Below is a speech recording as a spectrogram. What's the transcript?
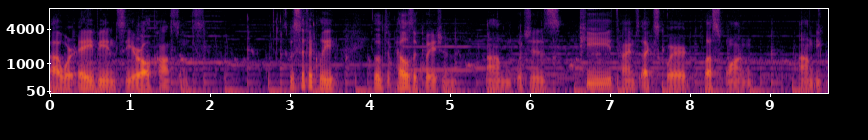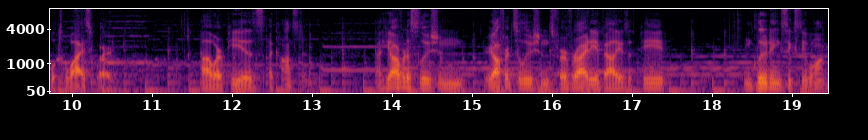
uh, where a, b, and c are all constants. Specifically, he looked at Pell's equation, um, which is p times x squared plus 1 um, equal to y squared, uh, where p is a constant. Uh, he offered a solution he offered solutions for a variety of values of p, including 61.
